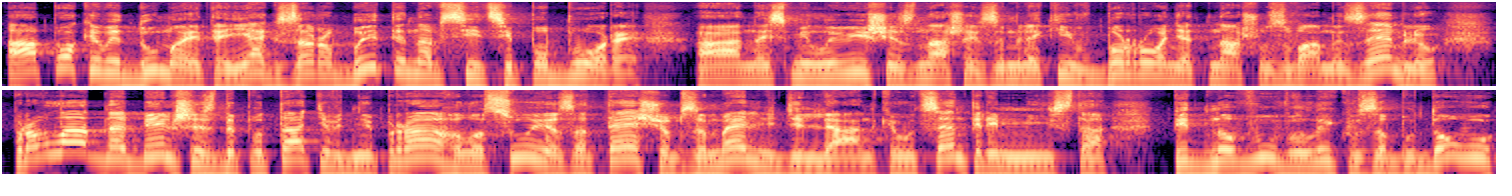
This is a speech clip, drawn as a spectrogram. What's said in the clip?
А поки ви думаєте, як заробити на всі ці побори, а найсміливіші з наших земляків боронять нашу з вами землю, провладна більшість депутатів Дніпра голосує за те, щоб земельні ділянки у центрі міста під нову велику забудову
